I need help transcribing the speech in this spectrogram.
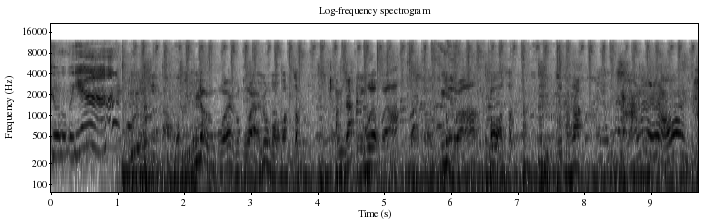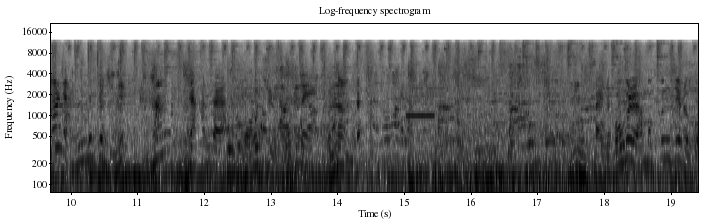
교양 야 이거 뭐야 이거 뭐야 이거 먹어봤어? 감자? 뭐야 뭐야? 이거 뭐야? 먹어봤어? 감자? 향은 어 향이 안 느껴지니? 향? 그냥 감자야? 먹을 줄 모르네 안 나는데? 음, 자 이제 목을 한번 분지르고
